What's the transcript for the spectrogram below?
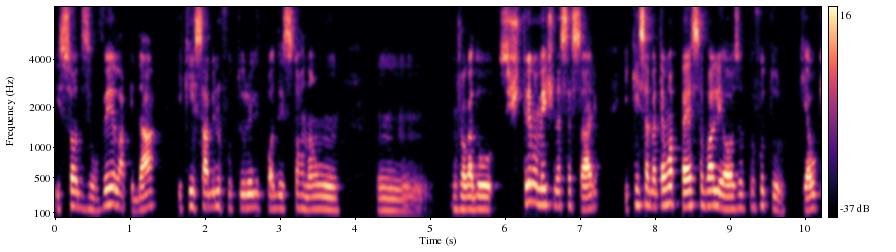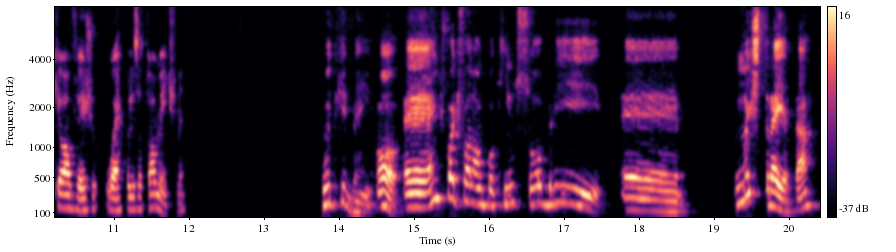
e só desenvolver, lapidar e quem sabe no futuro ele pode se tornar um, um, um jogador extremamente necessário e quem sabe até uma peça valiosa para o futuro, que é o que eu vejo o Hércules atualmente, né? Muito que bem. Ó, é, a gente pode falar um pouquinho sobre é, uma estreia, tá?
